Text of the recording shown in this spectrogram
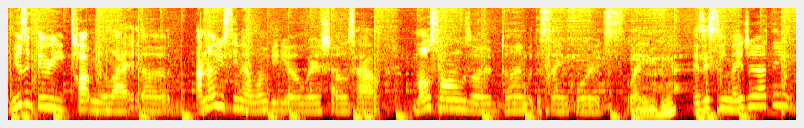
music theory taught me a lot. Uh, I know you've seen that one video where it shows how most songs are done with the same chords. Like, hmm is it C major? I think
